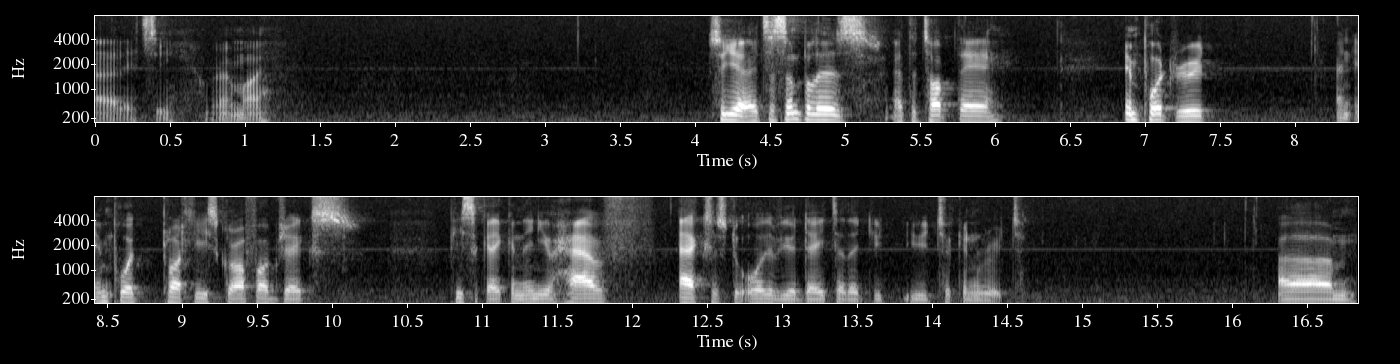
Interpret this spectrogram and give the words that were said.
uh, let's see, where am I? So yeah, it's as simple as at the top there, import root and import plotly graph objects, piece of cake, and then you have access to all of your data that you, you took in root. Um,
